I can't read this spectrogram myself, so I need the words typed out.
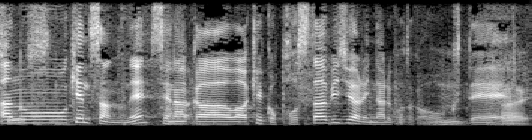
あのーケントさんのね背中は結構ポスタービジュアルになることが多くて、うん。はい。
